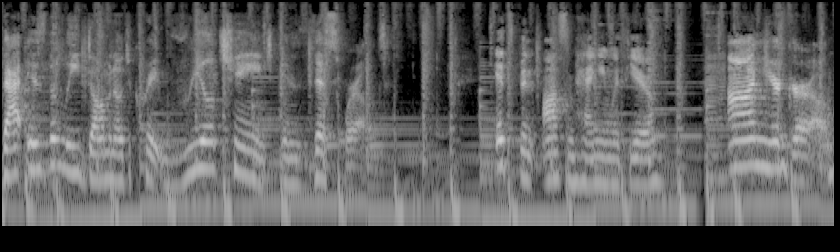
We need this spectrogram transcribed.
that is the lead domino to create real change in this world. It's been awesome hanging with you. I'm your girl,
